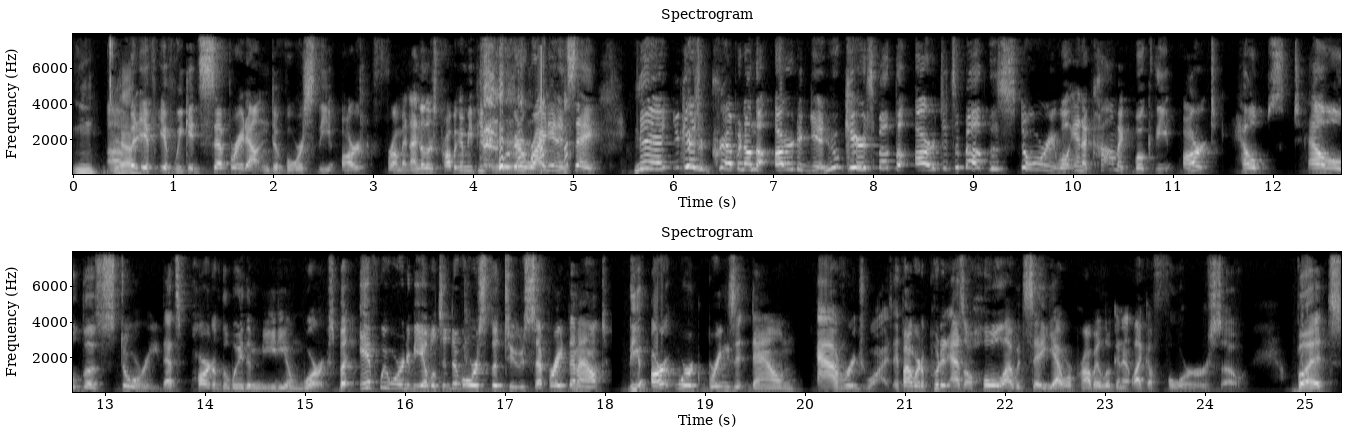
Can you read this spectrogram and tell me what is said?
Mm, Uh, yeah. But if, if we could separate out and divorce the art from it, I know there's probably gonna be people who are gonna write in and say, "Man, you guys are crapping on the art again. Who cares about the art? It's about the story." Well, in a comic book, the art helps tell the story. That's part of the way the medium works. But if we were to be able to divorce the two, separate them out, the artwork brings it down average wise. If I were to put it as a whole, I would say, yeah, we're probably looking at like a four or so. But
